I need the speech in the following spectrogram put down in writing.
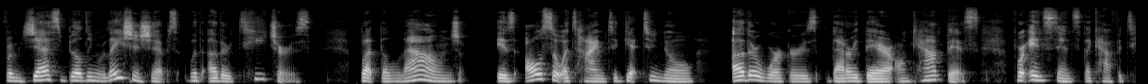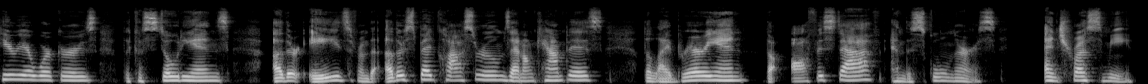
from just building relationships with other teachers. But the lounge is also a time to get to know other workers that are there on campus. For instance, the cafeteria workers, the custodians, other aides from the other SPED classrooms and on campus, the librarian, the office staff, and the school nurse. And trust me,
